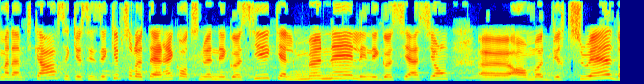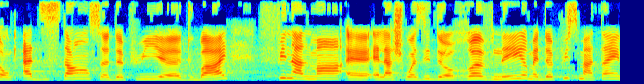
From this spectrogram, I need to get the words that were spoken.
Madame Picard, c'est que ses équipes sur le terrain continuaient de négocier, qu'elle menait les négociations euh, en mode virtuel, donc à distance depuis euh, Dubaï. Finalement, euh, elle a choisi de revenir, mais depuis ce matin,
